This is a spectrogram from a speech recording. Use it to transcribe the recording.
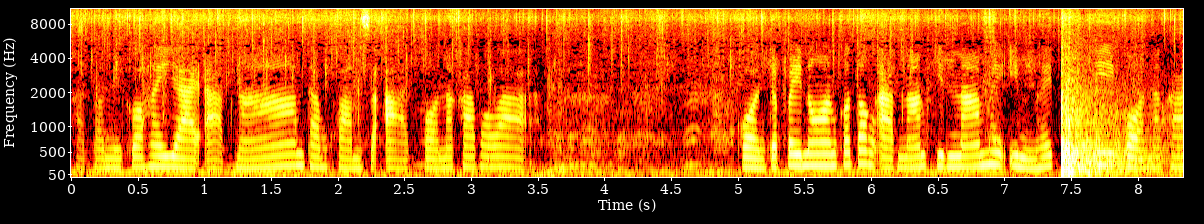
ค่ะตอนนี้ก็ให้ยายอาบน้ำทำความสะอาดก่อนนะคะ เพราะว่า ก่อนจะไปนอนก็ต้องอาบน้ำกินน้ำให้อิ่มให้เต็มที่ก่อนนะคะ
